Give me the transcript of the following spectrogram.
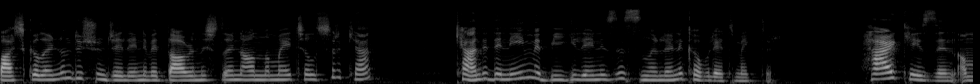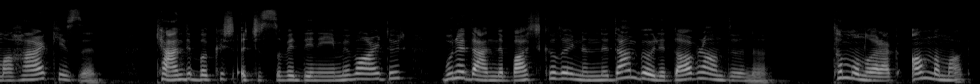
başkalarının düşüncelerini ve davranışlarını anlamaya çalışırken kendi deneyim ve bilgilerinizin sınırlarını kabul etmektir. Herkesin ama herkesin kendi bakış açısı ve deneyimi vardır. Bu nedenle başkalarının neden böyle davrandığını tam olarak anlamak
